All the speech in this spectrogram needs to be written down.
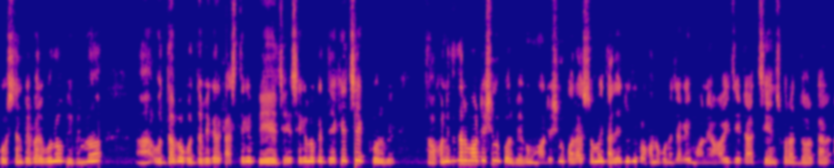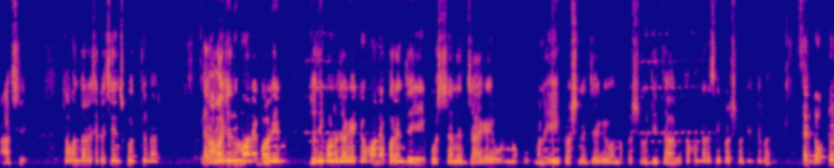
কোশ্চেন পেপারগুলো বিভিন্ন অধ্যাপক অধ্যাপিকার কাছ থেকে পেয়েছে সেগুলোকে দেখে চেক করবে। তখনই তো তার মডারেশন করবে এবং মডারেশন করার সময় তাদের যদি কখনো কোনো জায়গায় মনে হয় যে এটা চেঞ্জ করার দরকার আছে তখন তারা সেটা চেঞ্জ করতে পারে। আবার যদি মনে করেন যদি কোনো জায়গায় কেউ মনে করেন যে এই কোশ্চেনের জায়গায় অন্য মানে এই প্রশ্নের জায়গায় অন্য প্রশ্ন দিতে হবে তখন তারা সেই প্রশ্ন দিতে পারে। স্যার ডক্টর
